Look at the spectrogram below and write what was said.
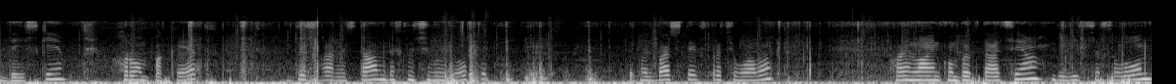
диски, хром пакет, дуже гарний стан, безключовий доступ. Ось бачите, як спрацювало. Highline комплектація, дивіться салон.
